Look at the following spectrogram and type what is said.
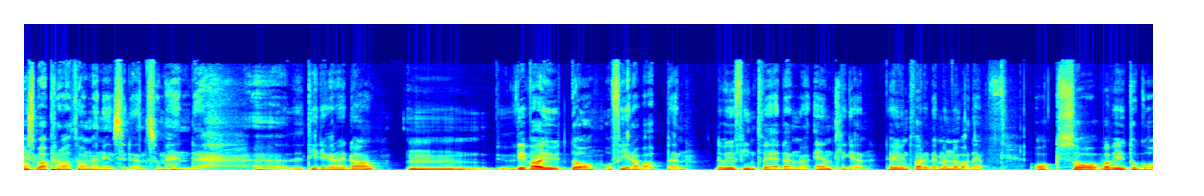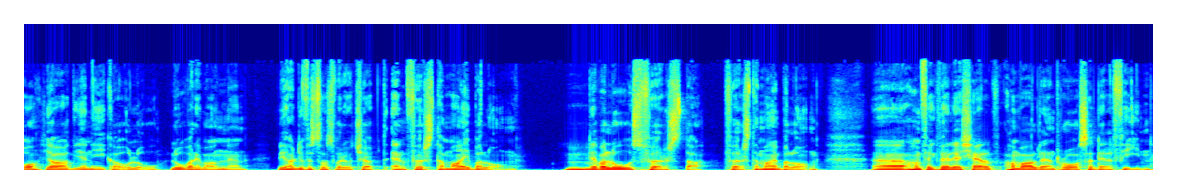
måste bara prata om en incident som hände eh, tidigare idag. Mm, vi var ute då och firade vappen. Det var ju fint väder nu, äntligen. Det har ju inte varit det, men nu var det. Och så var vi ute och gå, jag, Janika och Lo. Lo var i vagnen. Vi hade ju förstås varit och köpt en första maj-ballong. Det var Los första första maj-ballong. Eh, han fick välja själv, han valde en rosa delfin.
